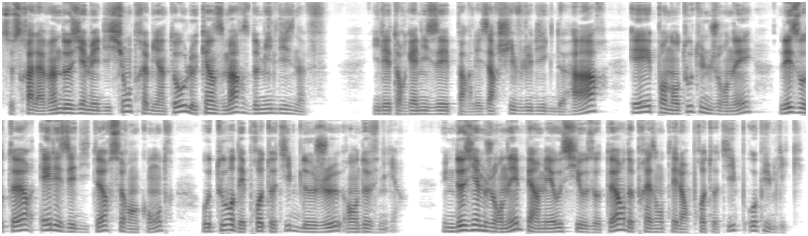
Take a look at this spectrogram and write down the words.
Ce sera la 22e édition très bientôt, le 15 mars 2019. Il est organisé par les archives ludiques de Haar et pendant toute une journée, les auteurs et les éditeurs se rencontrent autour des prototypes de jeux en devenir. Une deuxième journée permet aussi aux auteurs de présenter leurs prototypes au public.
